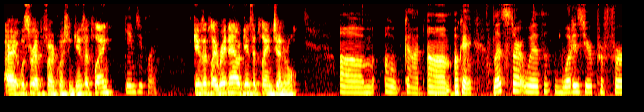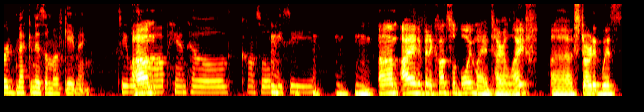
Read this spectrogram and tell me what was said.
All right, what's the rapid fire question? Games I play? Games you play. Games I play right now, games I play in general. Um. Oh God. Um. Okay. Let's start with what is your preferred mechanism of gaming? Tabletop, handheld, console, PC. Um, I have been a console boy my entire life. Uh, started with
